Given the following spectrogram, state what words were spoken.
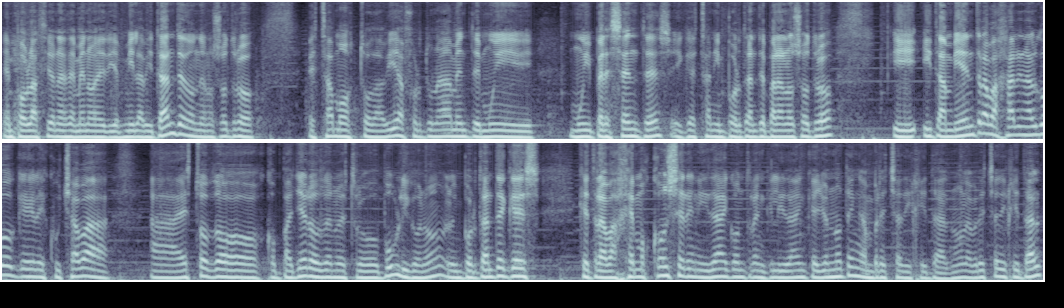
en poblaciones de menos de 10.000 habitantes, donde nosotros estamos todavía afortunadamente muy, muy presentes y que es tan importante para nosotros y, también trabajar en algo que le escuchaba a estos dos compañeros de nuestro público, ¿no? Lo importante que es que trabajemos con serenidad y con tranquilidad en que ellos no tengan brecha digital, ¿no? La brecha digital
